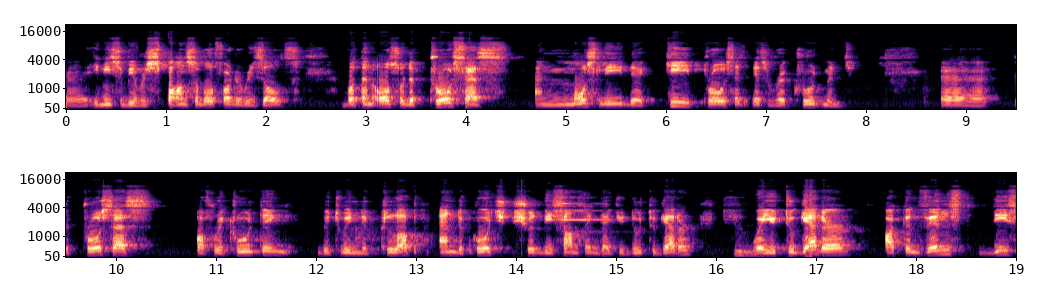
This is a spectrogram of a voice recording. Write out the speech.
Uh, he needs to be responsible for the results, but then also the process, and mostly the key process is recruitment. Uh, the process of recruiting between the club and the coach should be something that you do together, mm. where you together are convinced these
